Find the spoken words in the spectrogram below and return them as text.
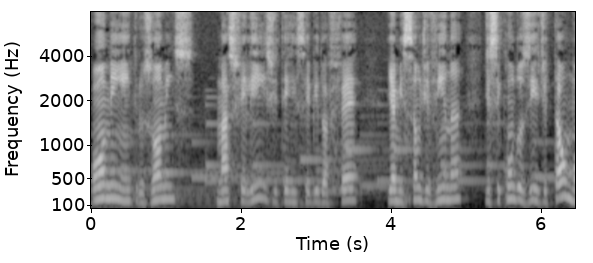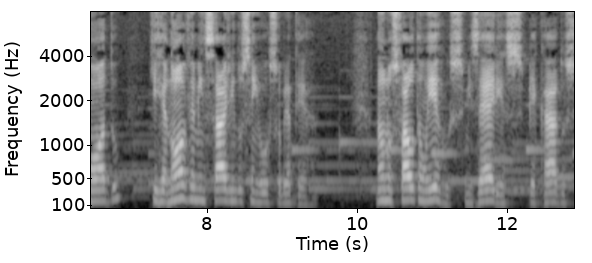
Homem entre os homens, mas feliz de ter recebido a fé e a missão divina de se conduzir de tal modo que renove a mensagem do Senhor sobre a terra. Não nos faltam erros, misérias, pecados,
